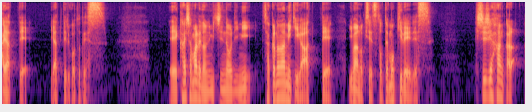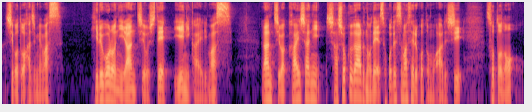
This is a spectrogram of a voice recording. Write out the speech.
流行ってやってることです。えー会社までの道のりに桜並木があって、今の季節とても綺麗です。7時半から仕事を始めます。昼頃にランチをして家に帰ります。ランチは会社に社食があるのでそこで済ませることもあるし、外の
